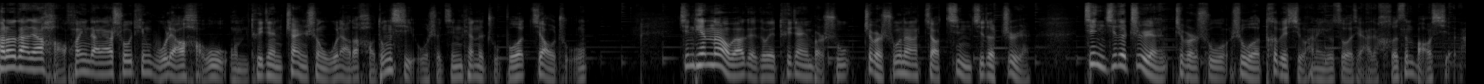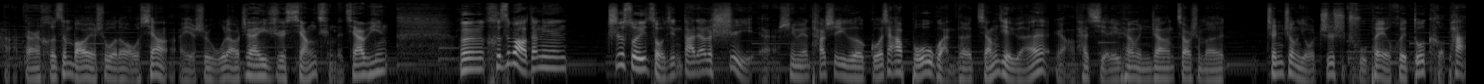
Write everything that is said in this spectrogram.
Hello，大家好，欢迎大家收听无聊好物，我们推荐战胜无聊的好东西。我是今天的主播教主。今天呢，我要给各位推荐一本书，这本书呢叫《进击的智人》。《进击的智人》这本书是我特别喜欢的一个作家，叫何森堡写的哈。当然，何森堡也是我的偶像，也是无聊斋一直想请的嘉宾。嗯，何森堡当年之所以走进大家的视野，是因为他是一个国家博物馆的讲解员，然后他写了一篇文章，叫什么？真正有知识储备会多可怕？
